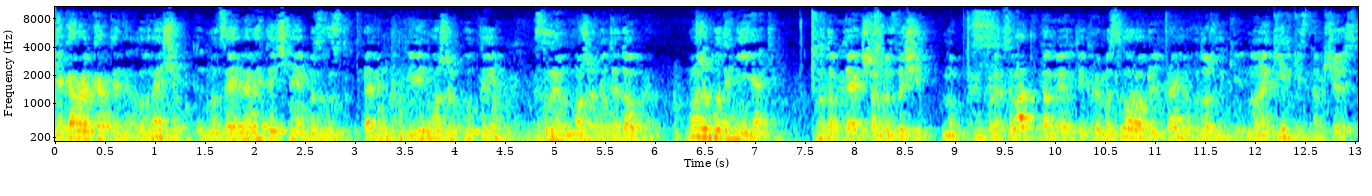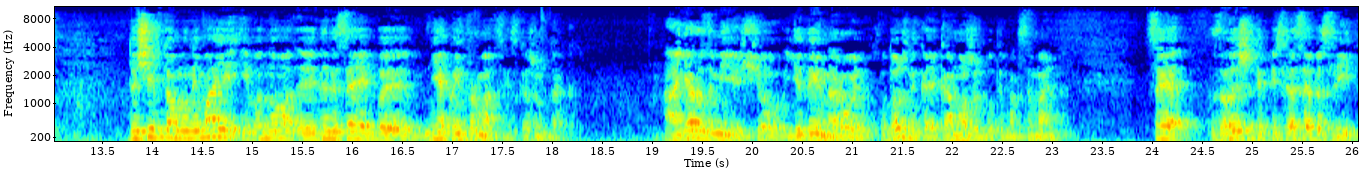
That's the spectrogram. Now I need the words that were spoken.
яка роль картини? Головне, щоб ну, це енергетичний якби згусток, правильно? І він може бути злим, може бути добрим, може бути ніяким. Ну, тобто, якщо без душі ну, працювати, там як ремесло роблять, правильно художники, ну на кількість там щось. Душі в тому немає, і воно е, не несе якби ніякої інформації, скажімо так. А я розумію, що єдина роль художника, яка може бути максимальна, це залишити після себе слід,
